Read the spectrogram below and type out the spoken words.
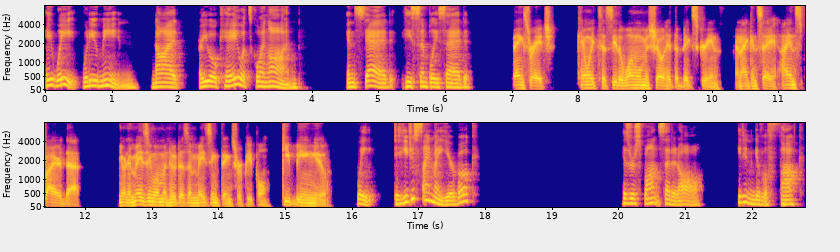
hey, wait, what do you mean? Not, are you okay? What's going on? Instead, he simply said, Thanks, Rach. Can't wait to see the one woman show hit the big screen. And I can say, I inspired that. You're an amazing woman who does amazing things for people. Keep being you. Wait, did he just sign my yearbook? His response said it all. He didn't give a fuck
